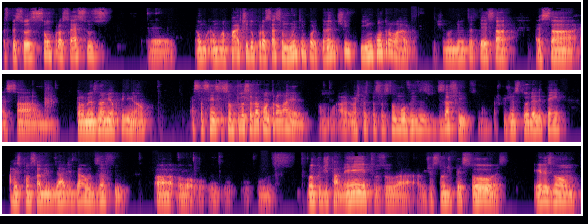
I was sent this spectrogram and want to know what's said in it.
as pessoas são processos é, é, é uma parte do processo muito importante e incontrolável. A gente não adianta ter essa, essa, essa, pelo menos na minha opinião, essa sensação que você vai controlar ele. Então, eu acho que as pessoas estão movidas de desafios. Né? Acho que o gestor ele tem a responsabilidade de dar o desafio. os bancos de talentos, a gestão de pessoas, eles vão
